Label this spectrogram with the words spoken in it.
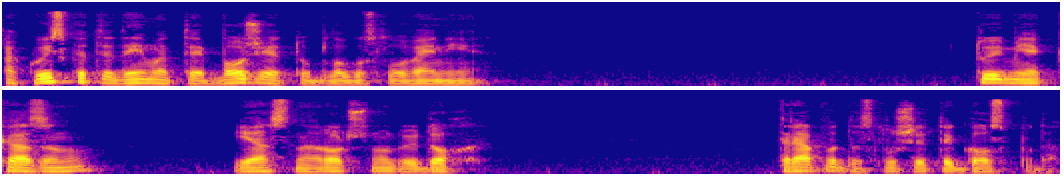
Ако искате да имате Божието благословение, той ми е казано, и аз нарочно дойдох. Трябва да слушате Господа.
